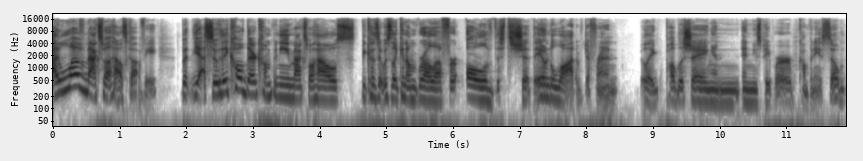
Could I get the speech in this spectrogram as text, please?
I love Maxwell House coffee. But yeah, so they called their company Maxwell House because it was like an umbrella for all of this shit. They owned a lot of different like publishing and, and newspaper companies. So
